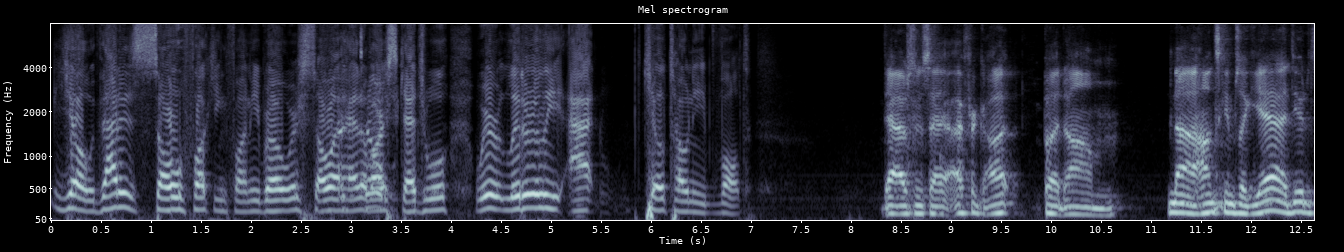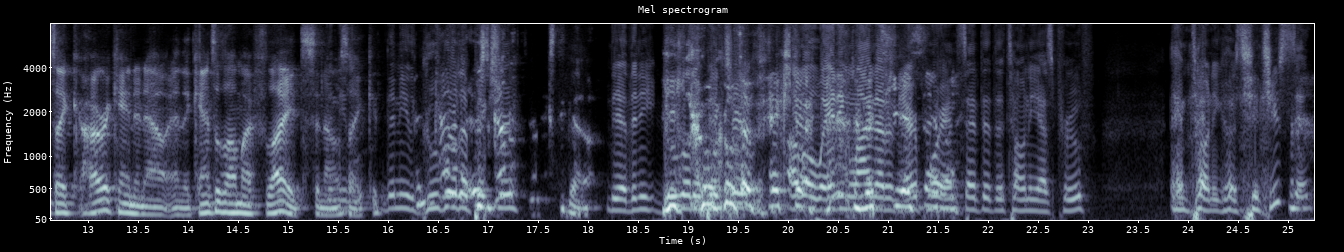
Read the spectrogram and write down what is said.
yo, that is so fucking funny, bro. We're so ahead of our schedule. We're literally at Kill Tony Vault. Yeah, I was gonna say I forgot, but um, Nah, Hans Kim's like, yeah, dude, it's like hurricaning out, and they canceled all my flights, and I was he- like, then he "It's googled a picture. kinda two weeks ago. Yeah, then he He googled, a, picture a picture of a waiting line at an airport and sent it to Tony as proof. And Tony goes, "Did you send?"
